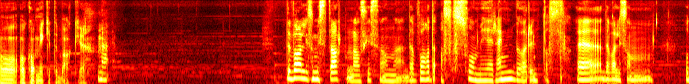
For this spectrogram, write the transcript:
Og, og kom ikke tilbake. Nei. Det var liksom i starten da, skissene, da var det altså så mye regnbuer rundt oss. Eh, det var liksom å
